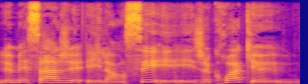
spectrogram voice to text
Le message est lancé et, je crois qu'il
